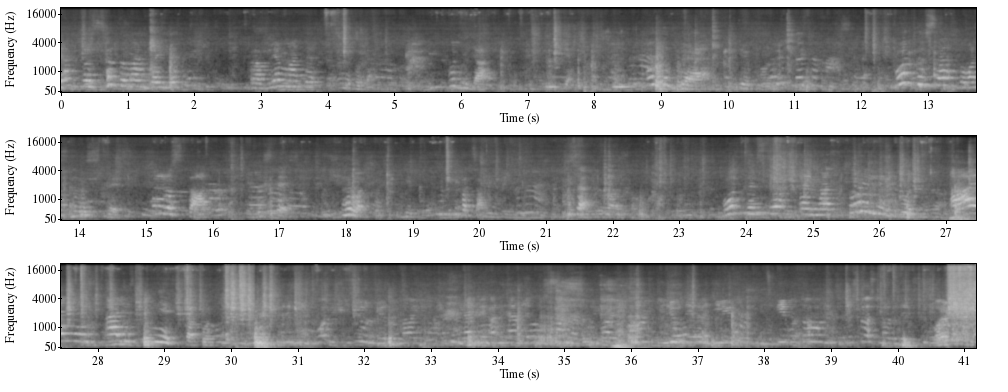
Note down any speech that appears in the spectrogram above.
Як то все то дає, проблем мати не буде. Буду я, є. Буду де і буде. Буду все до вас рости, приростати і рости. Гроші, дітки, і пацани. Все приростало. Будьте все натуральний год. Alles, alles небі ангели саме співають, і люди радіють співу того, Христос народився.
